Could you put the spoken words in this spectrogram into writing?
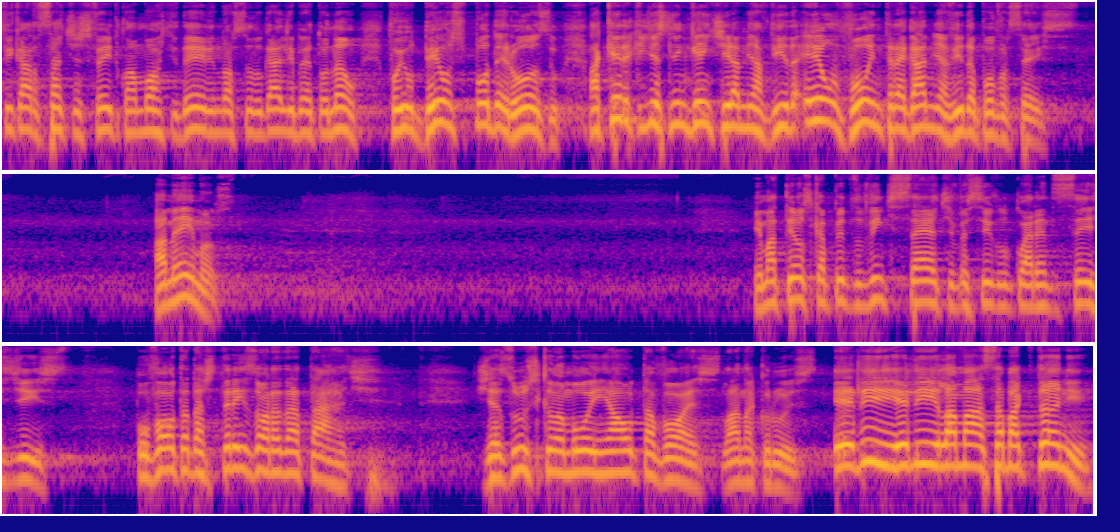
ficaram satisfeitos com a morte dele, em nosso lugar libertou. Não, foi o Deus poderoso, aquele que disse: Ninguém tira a minha vida, eu vou entregar a minha vida por vocês. Amém, irmãos? Em Mateus capítulo 27, versículo 46 diz: Por volta das três horas da tarde, Jesus clamou em alta voz lá na cruz: Eli, Eli, lama sabachthani,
